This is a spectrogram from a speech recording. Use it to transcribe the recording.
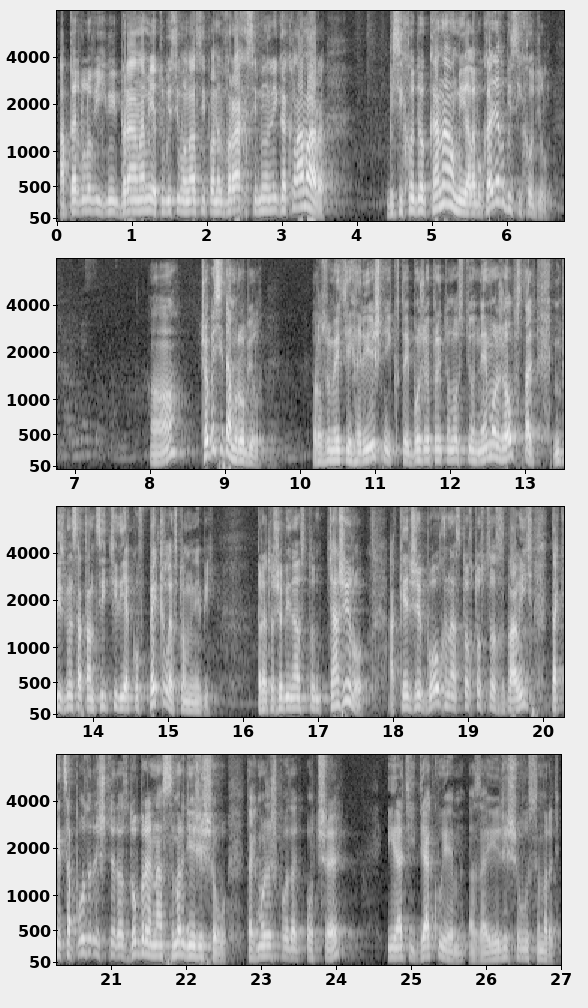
a perlovými bránami a tu by si mal nasypaný vrah, similník a klamár. By si chodil kanálmi, alebo kadeľ by si chodil? Aha. Čo by si tam robil? Rozumiete, hriešnik v tej Božej prítomnosti on nemôže obstať. My by sme sa tam cítili ako v pekle v tom nebi. Pretože by nás to ťažilo. A keďže Boh nás tohto chcel zbaviť, tak keď sa pozrieš teraz dobre na smrť Ježišovu, tak môžeš povedať, oče, ja ti ďakujem za Ježišovú smrť,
